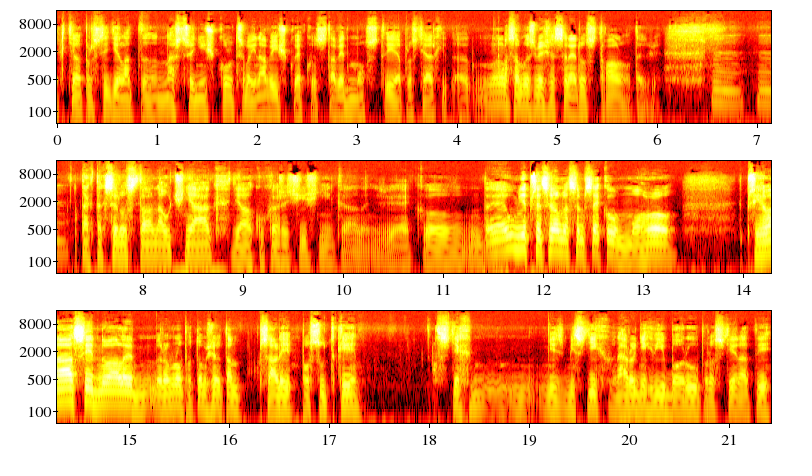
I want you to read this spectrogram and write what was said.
chtěl prostě dělat na střední školu, třeba i na výšku, jako stavět mosty a prostě archit... No samozřejmě, že se nedostal, no, takže mm-hmm. tak, tak se dostal na učňák, dělal kuchaře číšníka, takže jako, u mě přece jenom jsem se jako mohl přihlásit, no ale rovnou potom, že tam psali posudky z těch místních národních výborů prostě na ty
